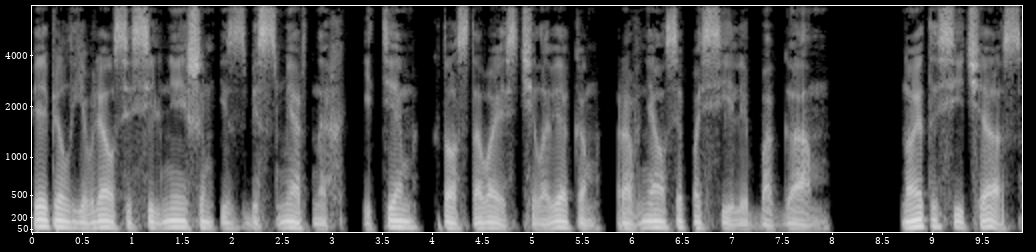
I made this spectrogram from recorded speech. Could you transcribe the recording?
Пепел являлся сильнейшим из бессмертных и тем, кто, оставаясь человеком, равнялся по силе богам. Но это сейчас,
